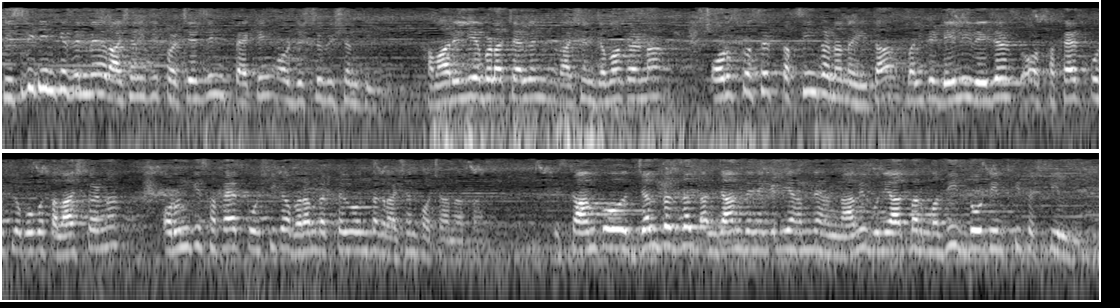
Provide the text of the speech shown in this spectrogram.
तीसरी टीम के जिम्मे राशन की परचेजिंग पैकिंग और डिस्ट्रीब्यूशन थी। हमारे लिए बड़ा चैलेंज राशन जमा करना और उसको सिर्फ़ तकसीम करना नहीं था, बल्कि डेली वेजर्स और सफ़ेद पोश लोगों को तलाश करना और उनकी सफ़ेद पोशी का भरम रखते हुए उन तक राशन पहुंचाना था। इस काम को जल्द अज जल्द अंजाम देने के लिए हमने हंगामी बुनियाद पर मजीद दो टीम्स की तश्कील दी।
